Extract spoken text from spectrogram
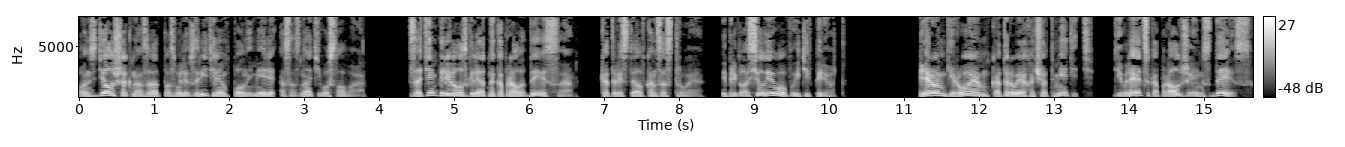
Он сделал шаг назад, позволив зрителям в полной мере осознать его слова. Затем перевел взгляд на капрала Дэвиса, который стоял в конце строя, и пригласил его выйти вперед. Первым героем, которого я хочу отметить, является капрал Джеймс Дэвис.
